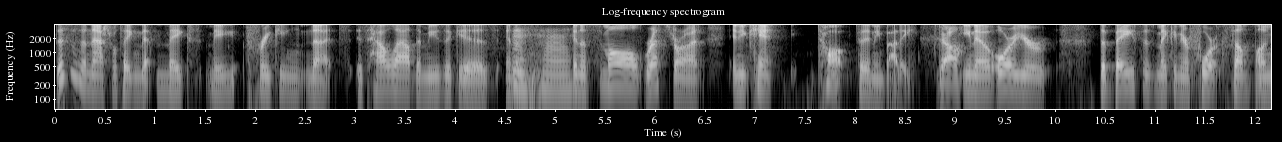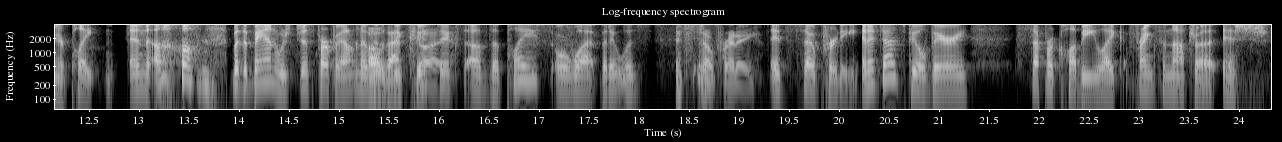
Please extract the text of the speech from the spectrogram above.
This is a Nashville thing that makes me freaking nuts is how loud the music is in a Mm-hmm. in a small restaurant and you can't talk to anybody. Yeah. You know, or you're the bass is making your fork thump on your plate. And um, but the band was just perfect. I don't know if Oh, it was the that's good. acoustics of the place or what, but it was It's it so was- pretty. it's so pretty, and it does feel very supper clubby, like Frank Sinatra ish,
